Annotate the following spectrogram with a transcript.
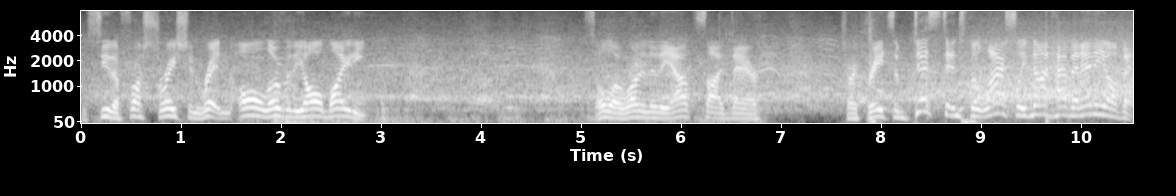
You see the frustration written all over the Almighty. Solo running to the outside there. Trying to create some distance, but Lashley not having any of it.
